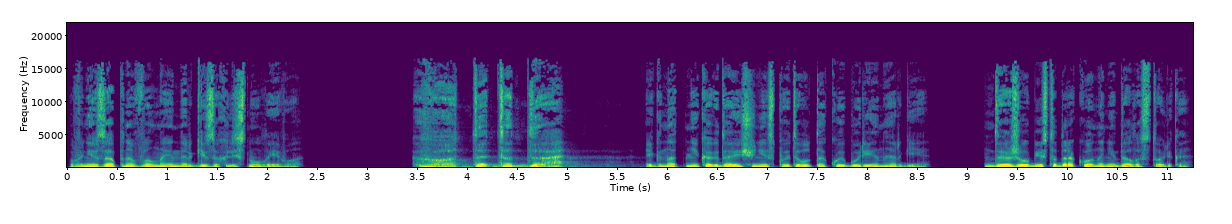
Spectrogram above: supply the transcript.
Внезапно волна энергии захлестнула его. «Вот это да!» Игнат никогда еще не испытывал такой бури энергии. Даже убийство дракона не дало столько.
